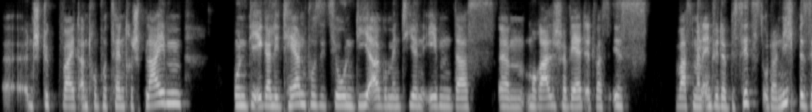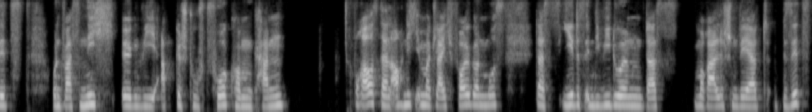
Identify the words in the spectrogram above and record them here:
äh, ein Stück weit anthropozentrisch bleiben. Und die egalitären Positionen, die argumentieren eben, dass ähm, moralischer Wert etwas ist, was man entweder besitzt oder nicht besitzt und was nicht irgendwie abgestuft vorkommen kann. Woraus dann auch nicht immer gleich folgern muss, dass jedes Individuum, das moralischen Wert besitzt,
